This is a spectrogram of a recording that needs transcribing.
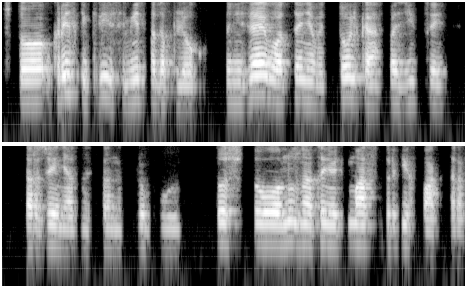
что украинский кризис имеет подоплеку, что нельзя его оценивать только с позиции вторжения одной страны в другую, то, что нужно оценивать массу других факторов,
